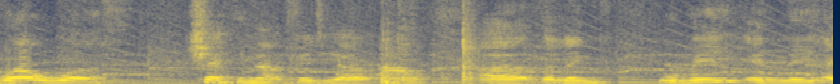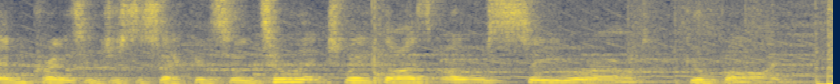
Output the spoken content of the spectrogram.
Well worth checking that video out. Uh, the link will be in the end credits in just a second. So until next week, guys, I will see you around. Goodbye.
